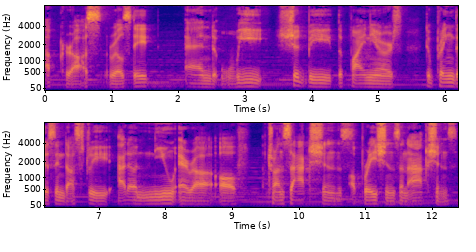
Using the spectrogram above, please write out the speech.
across real estate. And we should be the pioneers to bring this industry at a new era of transactions, operations, and actions.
